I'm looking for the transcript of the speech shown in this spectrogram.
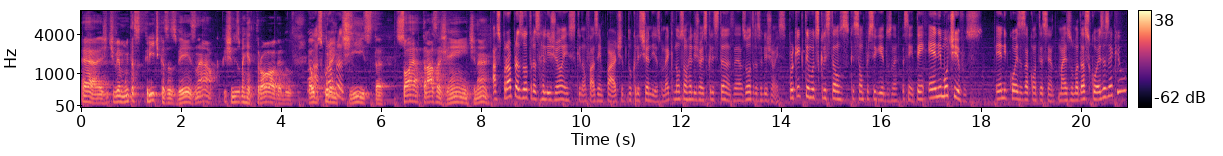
É, a gente vê muitas críticas às vezes, né? Ah, o cristianismo é retrógrado, é Não, as obscurantista, só atrasa a gente, né? As próprias outras religiões que não fazem parte do cristianismo, né? Que não são religiões cristãs, né? As outras religiões. Por que, que tem muitos cristãos que são perseguidos, né? Assim, tem N motivos. N coisas acontecendo. Mas uma das coisas é que o,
